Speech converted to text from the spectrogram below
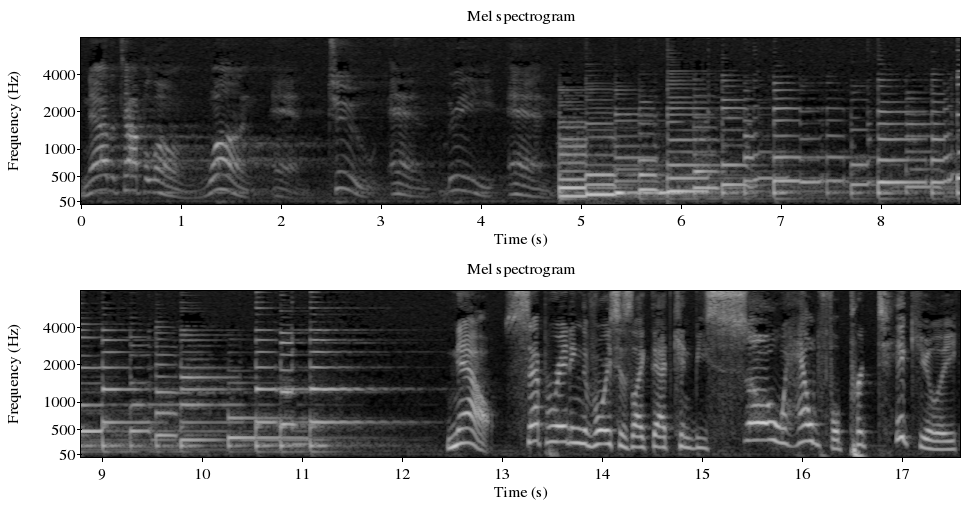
Now the top alone. One and two and three and. Now, separating the voices like that can be so helpful, particularly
